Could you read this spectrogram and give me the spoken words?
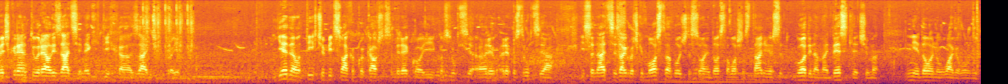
već krenuti u realizaciji nekih tih zajedničkih projekata. Jedan od tih će biti svakako, kao što sam i rekao, i rekonstrukcija i sanacija Zagrebačkih mostova, budući da su oni dosta lošem stanju jer se godinama i desetljećima nije dovoljno ulagalo u njih.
